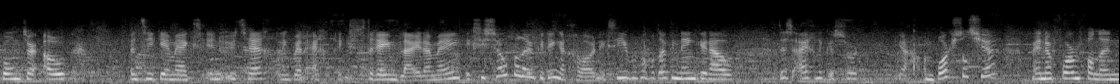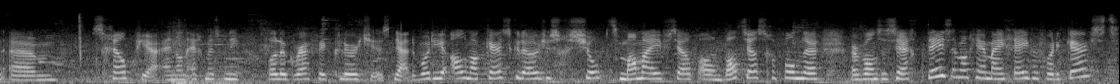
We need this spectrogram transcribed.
komt er ook een TK Maxx in Utrecht. En ik ben echt extreem blij daarmee. Ik zie zoveel leuke dingen gewoon. Ik zie hier bijvoorbeeld ook in één keer nou... Het is eigenlijk een soort, ja, een borsteltje. Maar in de vorm van een um, schelpje. En dan echt met van die holographic kleurtjes. Ja, er worden hier allemaal kerstcadeautjes geshopt. Mama heeft zelf al een badjas gevonden. Waarvan ze zegt, deze mag jij mij geven voor de kerst.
